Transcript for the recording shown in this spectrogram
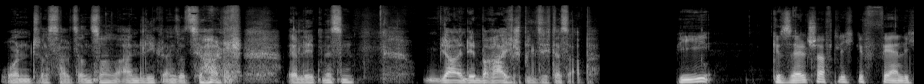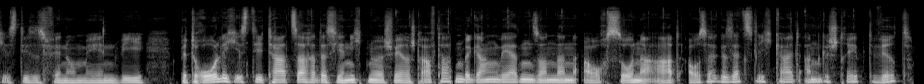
Und was halt sonst noch anliegt an sozialen Erlebnissen. Ja, in dem Bereich spielt sich das ab. Wie gesellschaftlich gefährlich ist dieses Phänomen? Wie bedrohlich ist die Tatsache, dass hier nicht nur schwere Straftaten begangen werden, sondern auch so eine Art Außergesetzlichkeit angestrebt wird?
